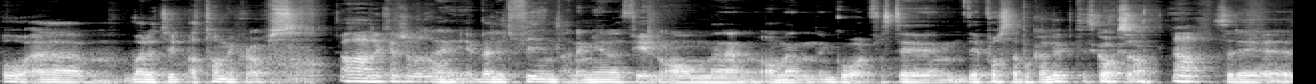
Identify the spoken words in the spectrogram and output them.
Och ehm, var det typ Atomic Ropes? Ja, det kanske var den. En väldigt fint animerad film om, eh, om en gård fast det, det är postapokalyptisk också. Ja, Så det,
